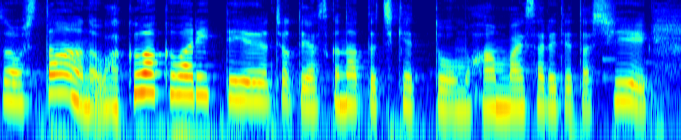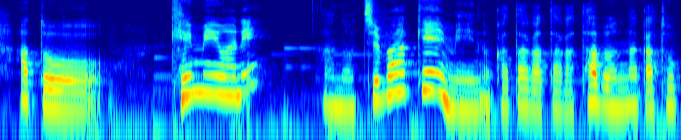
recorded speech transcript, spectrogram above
種をしたあのワクワク割っていうちょっと安くなったチケットも販売されてたしあと県民割？あの千葉県民の方々が多分なんか特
